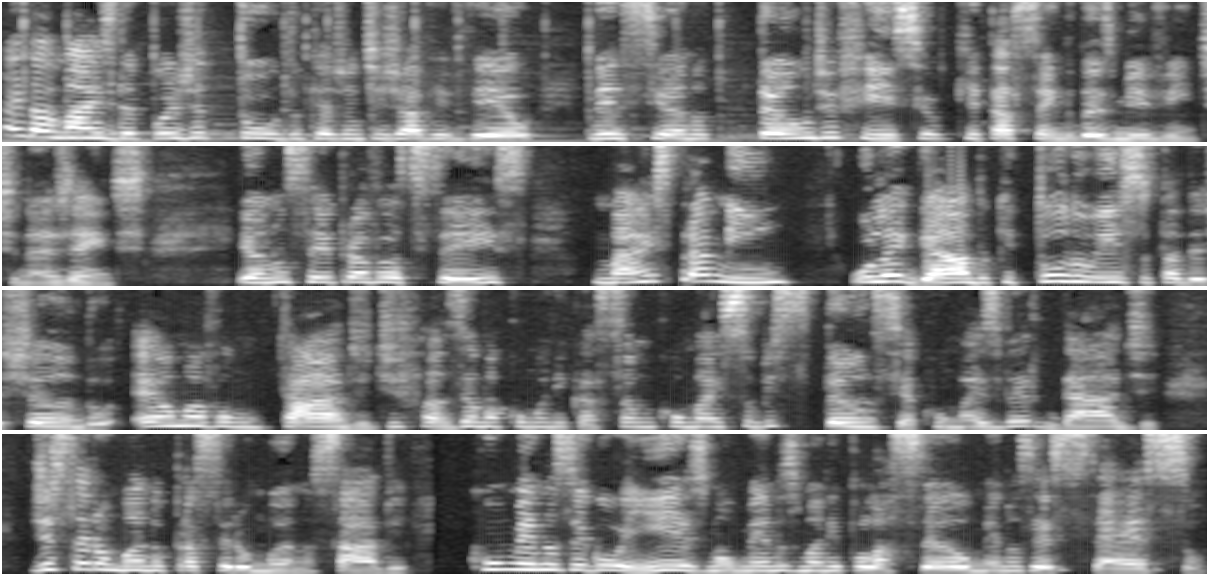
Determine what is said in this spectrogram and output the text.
Ainda mais depois de tudo que a gente já viveu nesse ano tão difícil que está sendo 2020, né, gente? Eu não sei para vocês, mas para mim, o legado que tudo isso está deixando é uma vontade de fazer uma comunicação com mais substância, com mais verdade, de ser humano para ser humano, sabe? Com menos egoísmo, menos manipulação, menos excesso.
